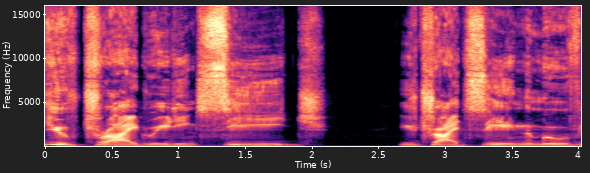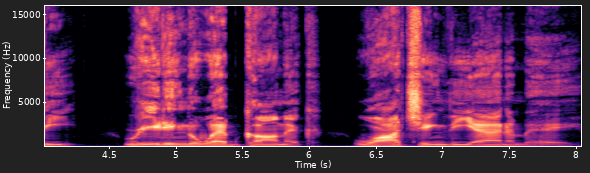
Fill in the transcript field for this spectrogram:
You've tried reading Siege. You tried seeing the movie, reading the webcomic, watching the anime.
